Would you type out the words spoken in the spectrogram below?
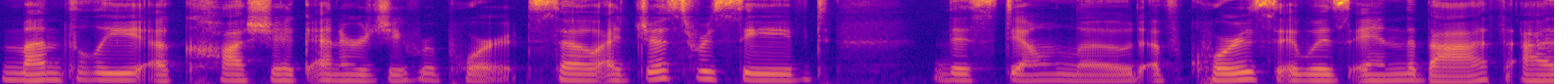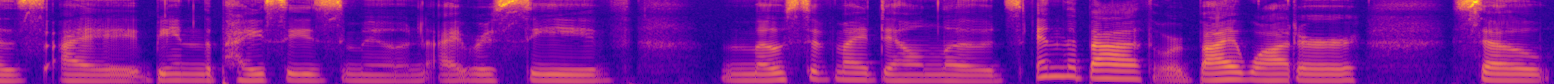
monthly Akashic Energy Report. So I just received this download. Of course, it was in the bath as I, being the Pisces moon, I receive most of my downloads in the bath or by water. So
